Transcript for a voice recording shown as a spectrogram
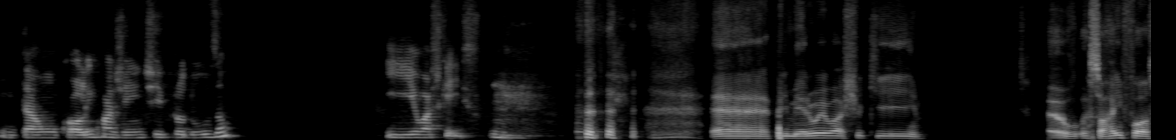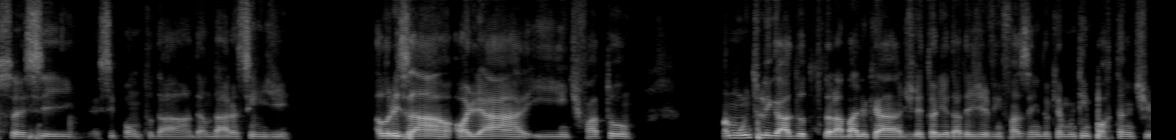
Então, colhem com a gente e produzam. E eu acho que é isso. é, primeiro, eu acho que eu só reforço esse, esse ponto da, da andar assim de valorizar, olhar e de fato muito ligado do trabalho que a diretoria da DG vem fazendo, que é muito importante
